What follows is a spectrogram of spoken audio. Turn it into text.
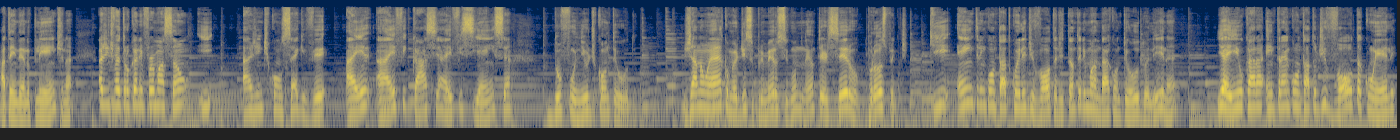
atendendo cliente, né? A gente vai trocando informação e a gente consegue ver a, e, a eficácia, a eficiência do funil de conteúdo. Já não é, como eu disse, o primeiro, o segundo, nem o terceiro prospect que entra em contato com ele de volta, de tanto ele mandar conteúdo ali, né? E aí o cara entrar em contato de volta com ele,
